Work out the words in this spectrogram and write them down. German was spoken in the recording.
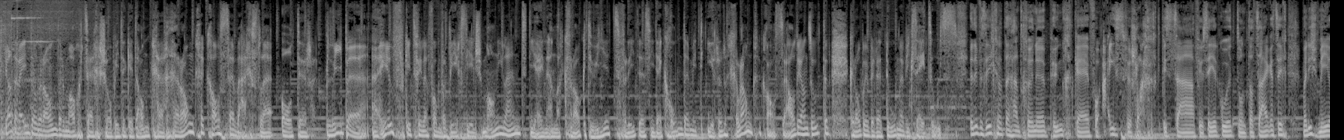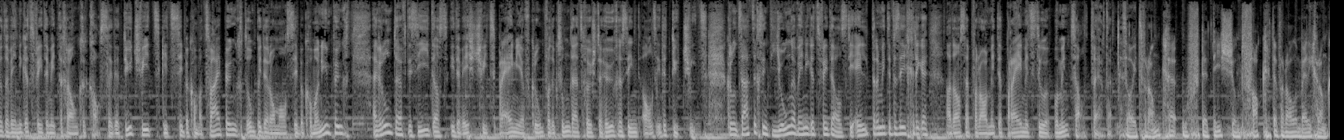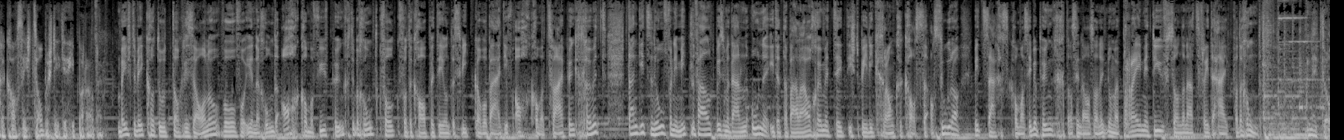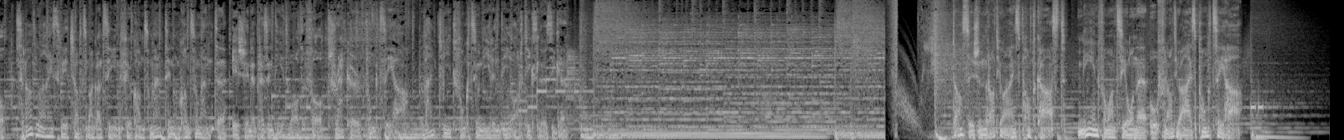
Ja, der eine oder andere macht sich schon bei den Gedanken, Krankenkasse wechseln oder bleiben. Eine Hilfe gibt es vielleicht vom Vergleichsdienst Moneyland. Die haben nämlich gefragt, wie zufrieden sind die Kunden mit ihrer Krankenkasse. Adrian Sutter, grob über den Daumen, wie sieht es aus? Ja, die Versicherten haben können Punkte geben von 1 für schlecht bis 10 für sehr gut. Und da zeigt sich, man ist mehr oder weniger zufrieden mit der Krankenkasse. In der Deutschschweiz gibt es 7,2 Punkte und bei der Romance 7,9 Punkte. Ein Grund dürfte sein, dass in der Westschweiz Prämien aufgrund der Gesundheitskosten höher sind als in der Deutschschweiz. Grundsätzlich sind die Jungen weniger zufrieden als die Älteren mit den Versicherungen. Auch das hat vor allem mit den Prämien zu tun, die gezahlt werden So, jetzt Franken auf den Tisch und Fakten vor allem, welche Krankenkasse ist zu oberst in der Hitparade. Am besten weg tut Agrisano, wo von ihren Kunden 8,5 Punkte bekommt, gefolgt von der KPT und der Swika, wo beide auf 8,2 Punkte kommen. Dann gibt es einen Haufen im Mittelfeld, bis wir dann unten in der Tabelle auch kommen. Dort ist die billige Krankenkasse Asura mit 6,7 Punkten. Das sind also nicht nur Prämientief, sondern auch die Zufriedenheit der Kunden. Netto, das Radio 1 Wirtschaftsmagazin für Konsumentinnen und Konsumenten, ist Ihnen präsentiert worden von Tracker.ch. Weltweit funktionierende Ortungslösungen. Das ist ein Radio 1 Podcast. Mehr Informationen auf radio1.ch.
